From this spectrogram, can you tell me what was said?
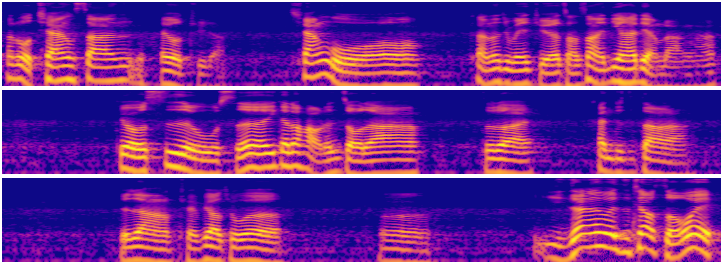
他如果枪三还有局的，枪我看那就没局了。场上一定还两狼啊。就四五十二应该都好人走的啊，对不对？看就知道了。就这样，全票出二。嗯，你在那位置跳守卫，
